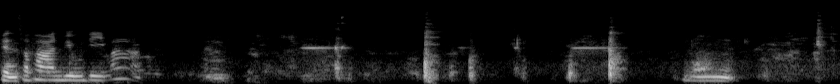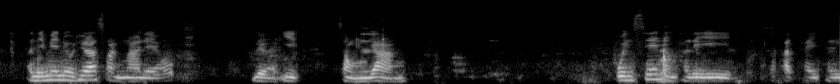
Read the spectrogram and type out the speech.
เห็นสะพานวิวดีมากอันนี้เมนูที่เราสั่งมาแล้ว เหลืออีก สองอย่างวุ้นเส้นทะเลกับผัดไทยทะเล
